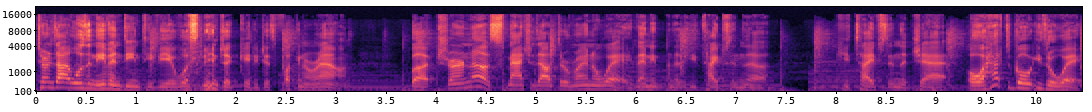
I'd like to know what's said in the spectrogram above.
Turns out it wasn't even Dean TV, it was Ninja Kitty just fucking around. But sure enough, Smash is out there running away. Then he, he types in the he types in the chat, "Oh, I have to go either way."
